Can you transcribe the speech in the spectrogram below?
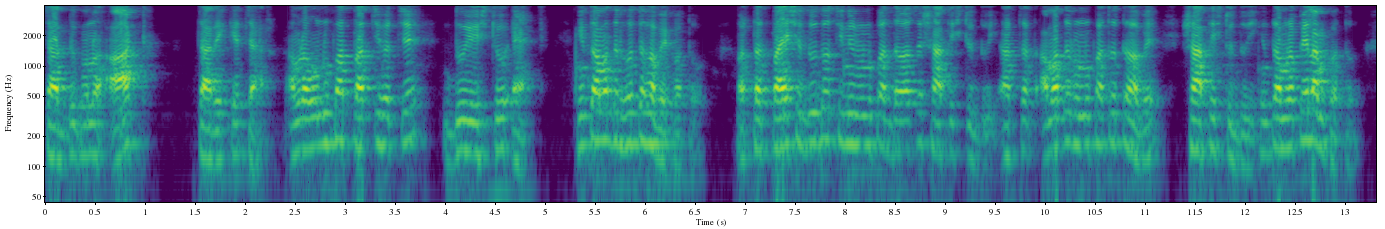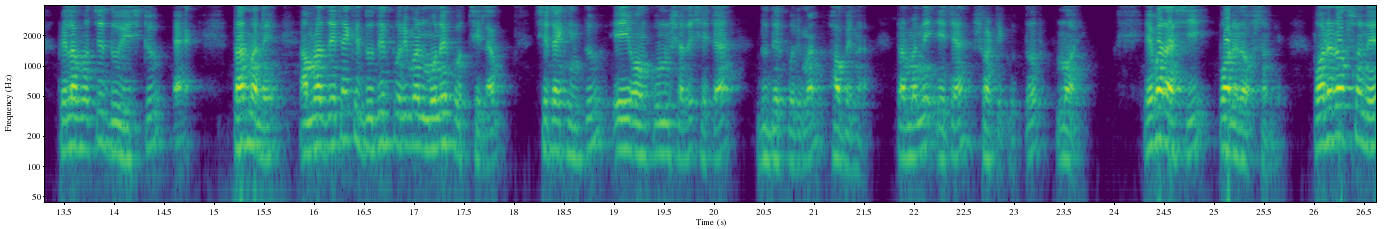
চার দুগুণ আট, চার একে চার। আমরা অনুপাত পাচ্ছি হচ্ছে দুই ইস্টু এক। কিন্তু আমাদের হতে হবে কত? অর্থাৎ পায়েসে দুধ ও চিনির অনুপাত দেওয়া আছে সাত ইস্টু দুই। অর্থাৎ আমাদের অনুপাত হতে হবে সাত ইস্টু দুই। কিন্তু আমরা পেলাম কত? পেলাম হচ্ছে দুই ইস্টু এক। তার মানে আমরা যেটাকে দুধের পরিমাণ মনে করছিলাম, সেটা কিন্তু এই অঙ্ক অনুসারে সেটা দুধের পরিমাণ হবে না। তার মানে এটা সঠিক উত্তর নয়। এবার আসি পরের অপশনে পরের অপশনে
